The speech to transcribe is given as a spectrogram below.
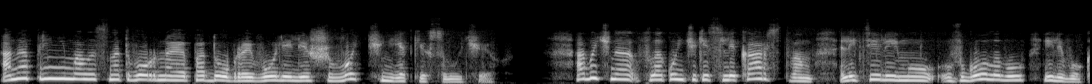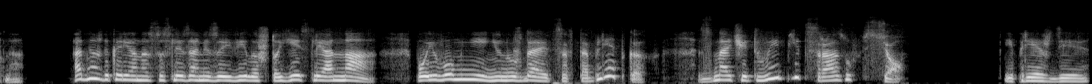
Она принимала снотворное по доброй воле лишь в очень редких случаях. Обычно флакончики с лекарством летели ему в голову или в окна. Однажды Кориана со слезами заявила, что если она, по его мнению, нуждается в таблетках, значит, выпьет сразу все. И прежде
